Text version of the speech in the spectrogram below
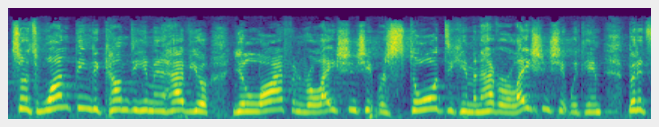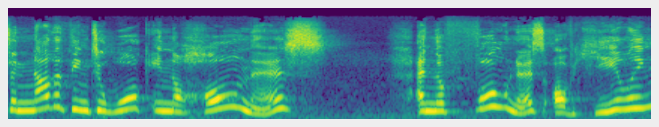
So it's one thing to come to Him and have your, your life and relationship restored to Him and have a relationship with Him, but it's another thing to walk in the wholeness and the fullness of healing,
